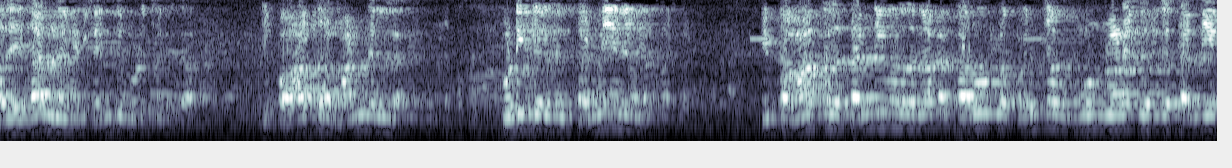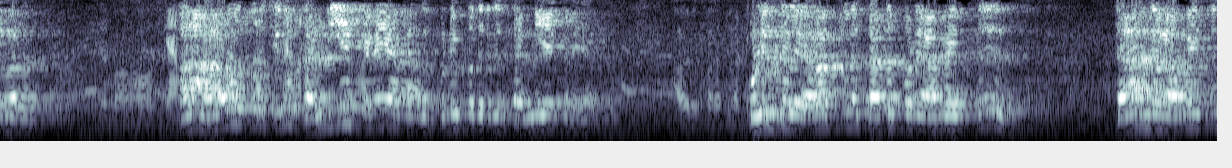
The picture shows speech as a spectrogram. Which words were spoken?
அதை தான் நீங்க செஞ்சு முடிச்சிருக்காங்க. இப்ப ஆத்துல மண் இல்ல. குடிக்கிறது தண்ணீர் இல்லை. இப்ப ஆத்துல தண்ணி வருதுனால கரூர்ல கொஞ்சம் மூணு நாளைக்கு வரைக்கும் தண்ணீர் வருது ஆனா அரவக்குறிச்சியில தண்ணியே கிடையாது. அங்க குடிப்பதற்கு தண்ணியே கிடையாது. குளித்தலை ஆற்றுல தடுப்பணை அமைத்து டேங்கர் அமைத்து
